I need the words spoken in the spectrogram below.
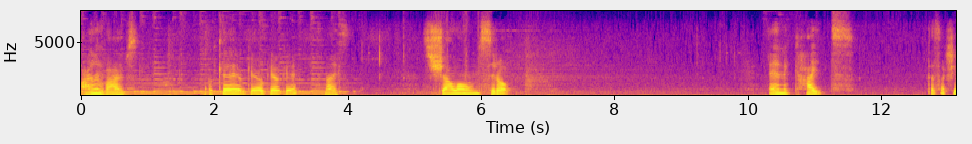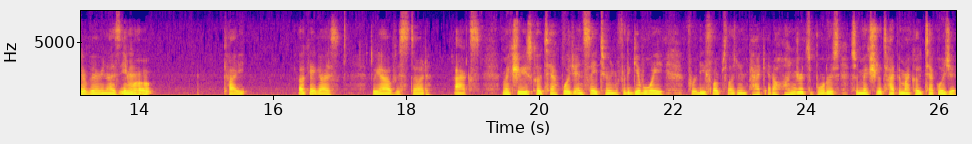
Island vibes. Okay, okay, okay, okay. Nice. Shaolin sit up. and kites. That's actually a very nice emote. Kite. Okay guys, we have a stud axe. Make sure you use code TechWidget and stay tuned for the giveaway for the Slurps Legend pack at 100 supporters. So make sure to type in my code TechWidget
